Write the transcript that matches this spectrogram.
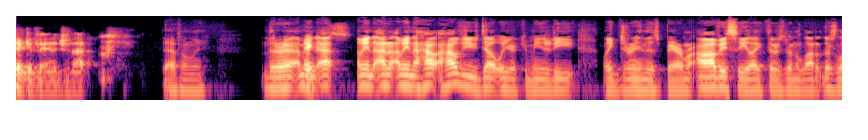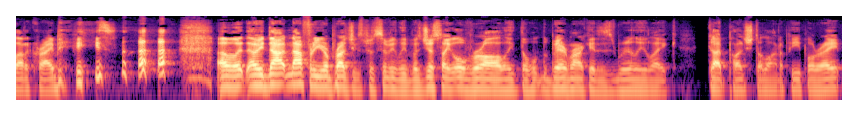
take advantage of that. definitely. There i mean I, I mean I, I mean how, how have you dealt with your community like during this bear market obviously like there's been a lot of there's a lot of crybabies. Uh, i mean not not for your project specifically but just like overall like the, the bear market is really like gut punched a lot of people right?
